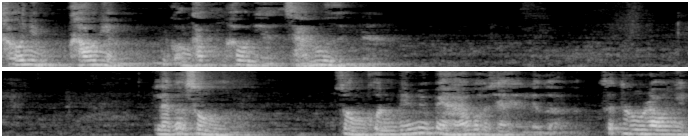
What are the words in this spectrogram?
เขาเนี่ยเขาเนี่ยกองทัพของเขาเนี่ยสามหมื่น แล้วก็ส่งส่งคนไปไปหาบอแสแล้วก็ศัตรูเราเนี่ย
